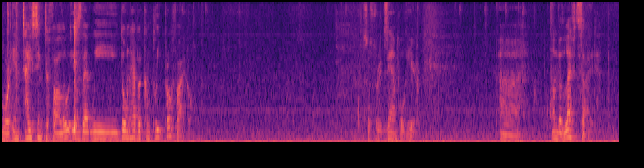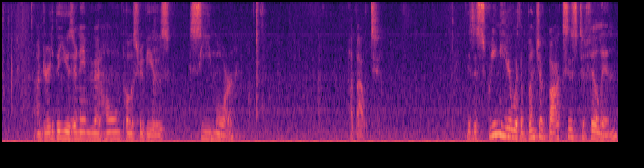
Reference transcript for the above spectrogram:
or enticing to follow is that we don't have a complete profile. So for example here, uh, on the left side, under the username, we've got home, post reviews, see more, about. There's a screen here with a bunch of boxes to fill in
